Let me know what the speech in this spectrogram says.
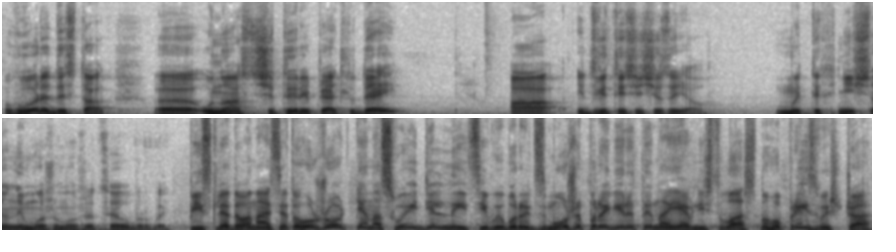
говорять десь так: е, у нас 4-5 людей, а і 2 тисячі заяв. Ми технічно не можемо вже це обробити. Після 12 жовтня на своїй дільниці виборець зможе перевірити наявність власного прізвища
